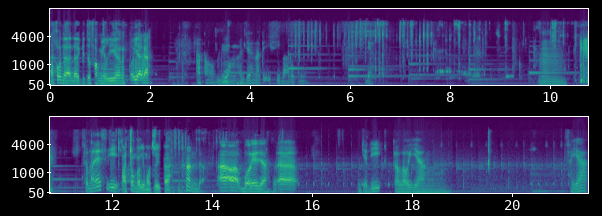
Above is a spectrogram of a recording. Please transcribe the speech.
Aku udah ada gitu familiar. Oh iya kah? Atau buang aja nanti isi baru kan. Ya. Hmm. Sebenarnya sih Acong kali mau cerita. Enggak. Ah, ah, boleh aja. Ah, jadi kalau yang saya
